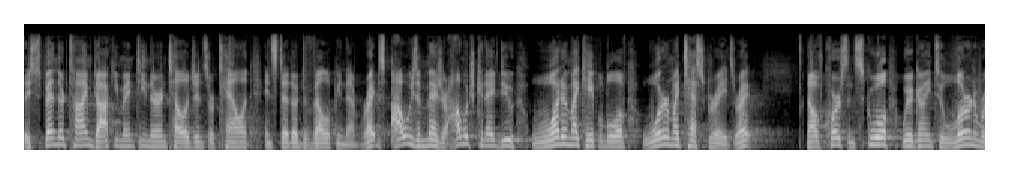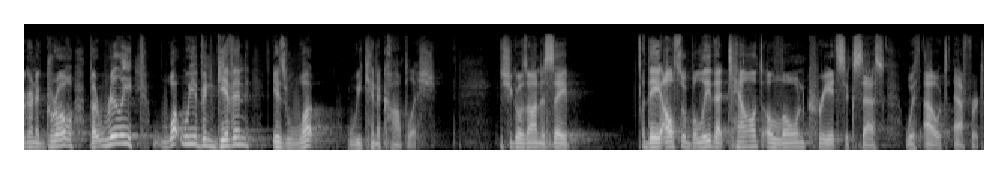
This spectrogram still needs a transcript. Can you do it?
They spend their time documenting their intelligence or talent instead of developing them, right? It's always a measure. How much can I do? What am I capable of? What are my test grades, right? Now, of course, in school, we're going to learn and we're going to grow, but really, what we have been given is what we can accomplish. She goes on to say, they also believe that talent alone creates success without effort.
